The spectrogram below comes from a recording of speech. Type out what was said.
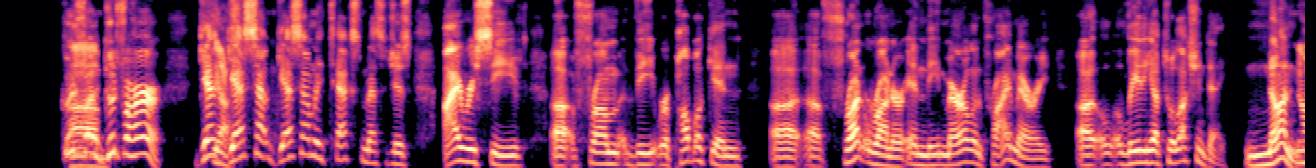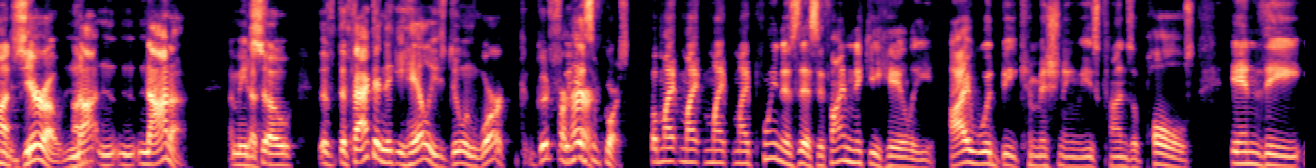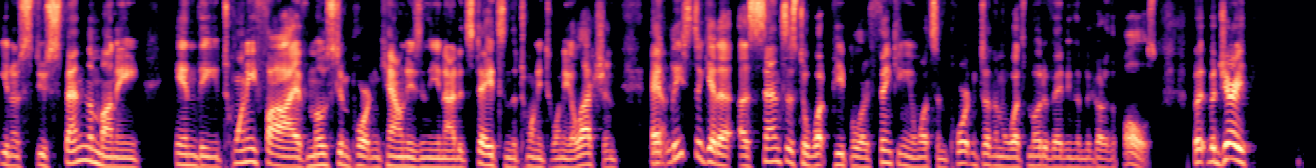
Good for Um, good for her. Guess yes. guess how guess how many text messages I received uh, from the Republican uh, uh, front runner in the Maryland primary uh, leading up to election day. None, None. zero, not n- nada. I mean, Yes. so the the fact that Nikki Haley's doing work, good for But her. Yes, of course. But my my my my point is this: if I'm Nikki Haley, I would be commissioning these kinds of polls in the you know to spend the money in the 25 most important counties in the United States in the 2020 election, at least to get a, a sense as to what people are thinking and what's important to them and what's motivating them to go to the polls. But but Jerry,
